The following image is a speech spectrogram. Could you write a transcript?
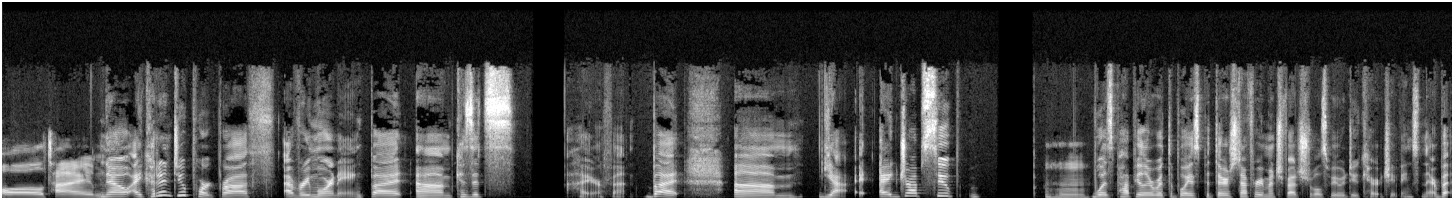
all times. no, I couldn't do pork broth every morning, but um, because it's higher fat. But um, yeah, egg drop soup Mhm. was popular with the boys, but there's not very much vegetables. We would do carrot shavings in there, but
